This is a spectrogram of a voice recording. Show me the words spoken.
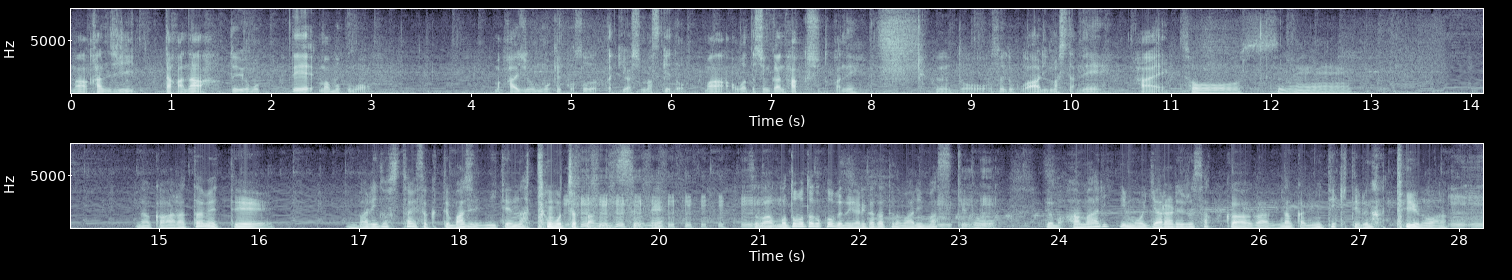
まあ、感じたかなという思って、まあ、僕も、まあ、会場も結構そうだった気がしますけど、まあ、終わった瞬間の拍手とかね、うんと、そういうとこはありましたね。はい。そうっすね。なんか改めて、バリドス対策ってマジで似てんなって思っちゃったんですよね。う んその元々の神戸のやり方っていうのもありますけど、うんうんうんでもあまりにもやられるサッカーがなんか似てきてるなっていうのはうんうんうんうんうん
